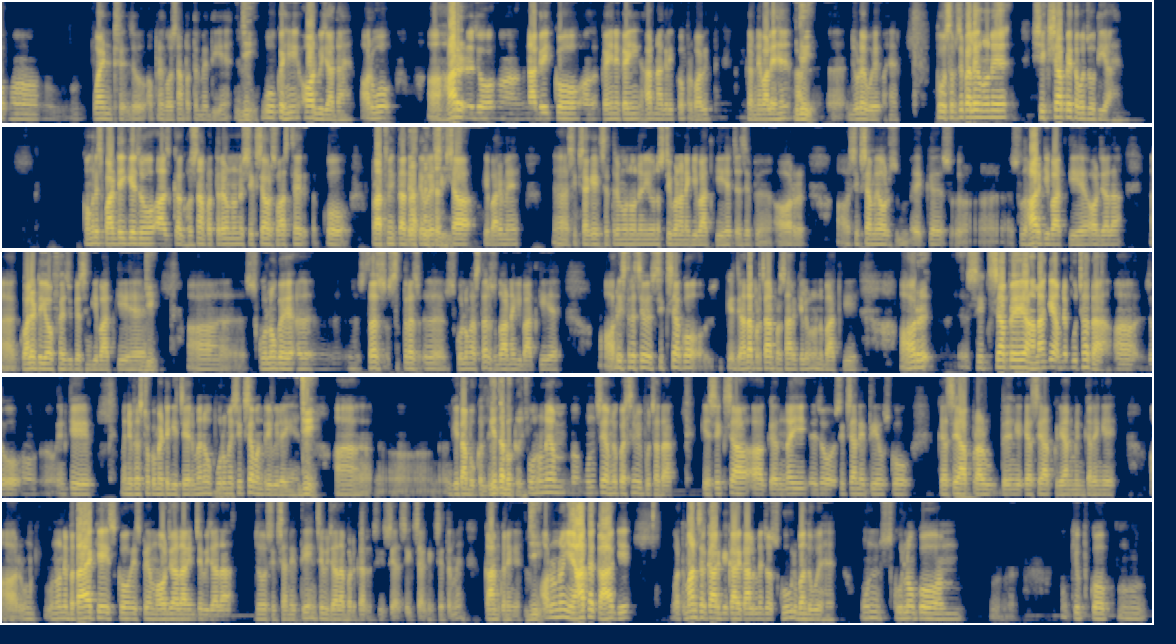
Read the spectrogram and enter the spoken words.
पॉइंट जो अपने घोषणा पत्र में दिए हैं जी। वो कहीं और भी ज़्यादा है। और वो हर जो नागरिक को कहीं ना कहीं हर नागरिक को प्रभावित करने वाले हैं जुड़े हुए हैं। तो सबसे पहले उन्होंने शिक्षा पे तवज्जो दिया है। कांग्रेस पार्टी के जो आज का घोषणा पत्र है उन्होंने शिक्षा और स्वास्थ्य को प्राथमिकता देते हुए शिक्षा के बारे में शिक्षा के क्षेत्र में उन्होंने यूनिवर्सिटी बनाने की बात की है जैसे और और शिक्षा में और एक सुधार की बात की है और ज़्यादा क्वालिटी ऑफ़ एजुकेशन की बात की है। जी। स्कूलों के स्तर स्तर स्कूलों का स्तर सुधारने की बात की है और इस तरह से शिक्षा को के ज़्यादा प्रचार प्रसार के लिए उन्होंने बात की और शिक्षा पे हालाँकि हमने पूछा था जो इनकी मैनिफेस्टो कमेटी की चेयरमैन है वो पूर्व में शिक्षा मंत्री भी रही हैं। जी। गीता बुक्कल जी गीता बुक्कल जी तो उन्होंने हम उनसे हमने क्वेश्चन भी पूछा था कि शिक्षा नई जो शिक्षा नीति है उसको कैसे आप प्रारूप देंगे कैसे आप क्रियान्वयन करेंगे? और उन, उन्होंने बताया कि इसको इस पे हम और ज़्यादा इनसे भी ज़्यादा जो शिक्षा नीति है इनसे भी ज़्यादा बढ़कर शिक्षा शिक्षा के क्षेत्र में काम करेंगे। जी। और उन्होंने यहाँ तक कहा कि वर्तमान सरकार के कार्यकाल में जो स्कूल बंद हुए हैं उन स्कूलों को हम कि-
